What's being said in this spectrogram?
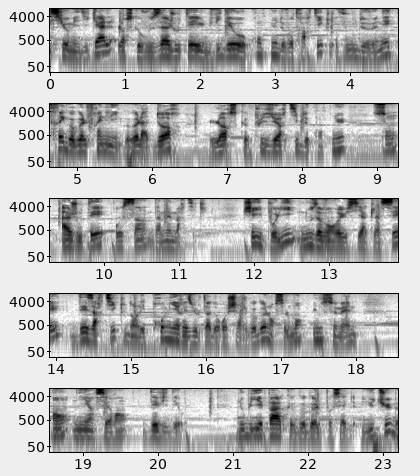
SEO médical, lorsque vous ajoutez une vidéo au contenu de votre article, vous devenez très Google friendly. Google adore lorsque plusieurs types de contenus sont ajoutés au sein d'un même article. Chez Hippoly, nous avons réussi à classer des articles dans les premiers résultats de recherche Google en seulement une semaine en y insérant des vidéos. N'oubliez pas que Google possède YouTube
